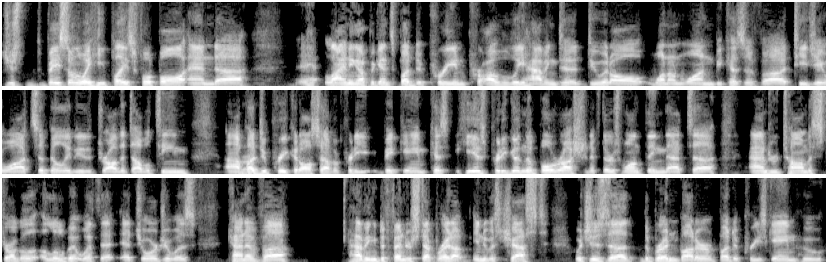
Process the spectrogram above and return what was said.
just based on the way he plays football and uh, Eh, lining up against Bud Dupree and probably having to do it all one on one because of uh, TJ Watt's ability to draw the double team. Uh, right. Bud Dupree could also have a pretty big game because he is pretty good in the bull rush. And if there's one thing that uh, Andrew Thomas struggled a little bit with at, at Georgia was kind of uh, having a defender step right up into his chest, which is uh, the bread and butter of Bud Dupree's game, who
